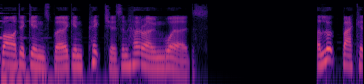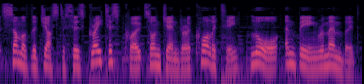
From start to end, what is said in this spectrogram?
Bader Ginsburg in pictures and her own words. A look back at some of the justice's greatest quotes on gender equality, law, and being remembered.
